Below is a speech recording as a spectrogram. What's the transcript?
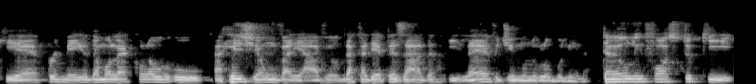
que é por meio da molécula, o, a região variável da cadeia pesada e leve de imunoglobulina. Então é um linfócito que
